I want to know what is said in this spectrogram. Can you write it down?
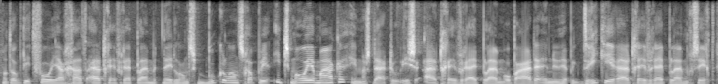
Want ook dit voorjaar gaat Uitgeverij Pluim het Nederlands boekenlandschap weer iets mooier maken. Immers daartoe is Uitgeverij Pluim op aarde. En nu heb ik drie keer Uitgeverij Pluim gezegd.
